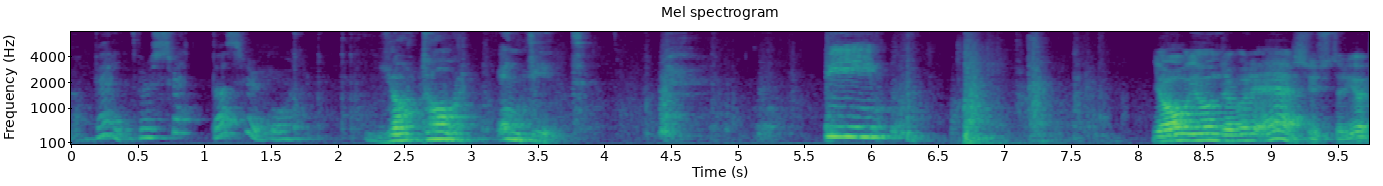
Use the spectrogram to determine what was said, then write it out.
Ja, väldigt vad du svettas, Hugo. Jag tar en titt. Pip! Ja, och jag undrar vad det är, syster. Jag,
